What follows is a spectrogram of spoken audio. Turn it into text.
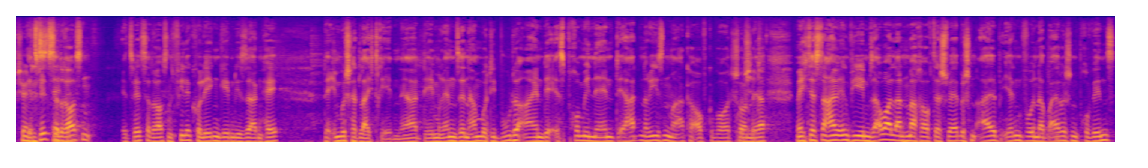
Schönes jetzt wird es da draußen, jetzt wird's da draußen viele Kollegen geben, die sagen, hey, der Imbusch hat leicht reden, ja. Dem rennen sie in Hamburg die Bude ein, der ist prominent, der hat eine Riesenmarke aufgebaut schon, oh ja. Wenn ich das daheim irgendwie im Sauerland mache, auf der Schwäbischen Alb, irgendwo in der bayerischen Provinz,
